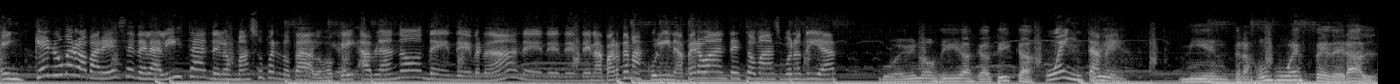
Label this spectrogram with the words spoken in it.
en qué número aparece de la lista de los más superdotados, ¿ok? Hablando de, verdad, de la parte masculina. Pero antes, Tomás, buenos días. Buenos días, Gatica. Cuéntame. mientras un juez federal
